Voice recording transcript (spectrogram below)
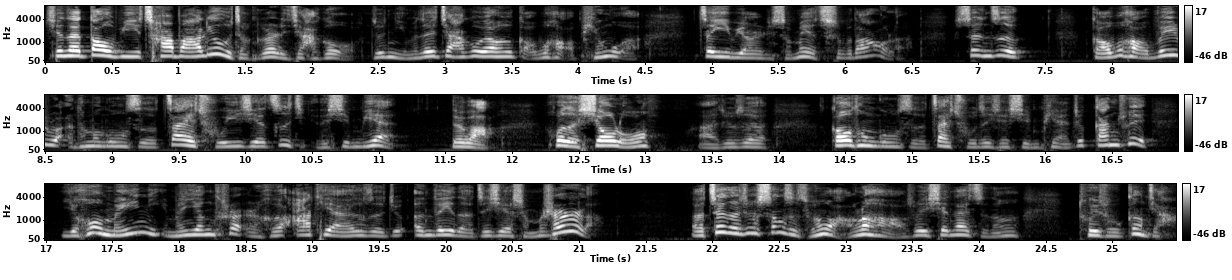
现在倒逼 x 八六整个的架构，就你们这架构要是搞不好，苹果这一边你什么也吃不到了。甚至搞不好微软他们公司再出一些自己的芯片，对吧？或者骁龙啊，就是高通公司再出这些芯片，就干脆。以后没你们英特尔和 RTX 就 NV 的这些什么事儿了，呃，这个就生死存亡了哈。所以现在只能推出更加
